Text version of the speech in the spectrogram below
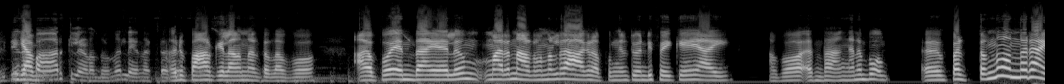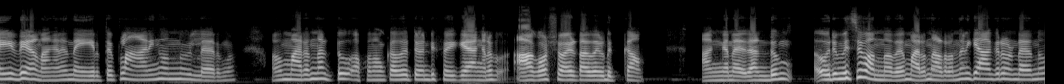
എനിക്ക് നട്ടത്? ഒരു പാർക്കിലാണ് നട്ടത്. അപ്പോ അപ്പൊ എന്തായാലും മരം നടണം എന്നുള്ളൊരു ആഗ്രഹം. അപ്പൊ ഇങ്ങനെ ട്വന്റി ഫൈവ് കെ ആയി. അപ്പൊ എന്താ അങ്ങനെ പെട്ടെന്ന് വന്നൊരു ഐഡിയ ആണ്. അങ്ങനെ നേരത്തെ പ്ലാനിങ് ഒന്നും ഇല്ലായിരുന്നു. അപ്പൊ മരം നട്ടു. അപ്പൊ നമുക്കത് ട്വന്റി ഫൈവ് കെ അങ്ങനെ ആഘോഷമായിട്ട് അത് എടുക്കാം. അങ്ങനെ രണ്ടും ഒരുമിച്ച് വന്നത്. മരം നടണമെന്ന് എനിക്ക് ആഗ്രഹം ഉണ്ടായിരുന്നു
